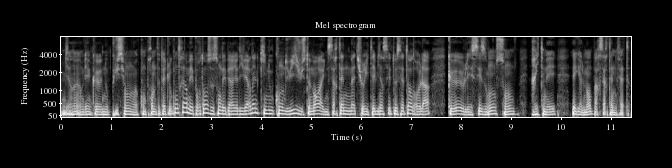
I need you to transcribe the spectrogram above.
bien, que nous puissions comprendre peut-être le contraire, mais pourtant ce sont des périodes hivernales qui nous conduisent justement à une certaine maturité. Bien c'est de cet ordre-là que les saisons sont rythmées également par certaines fêtes.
